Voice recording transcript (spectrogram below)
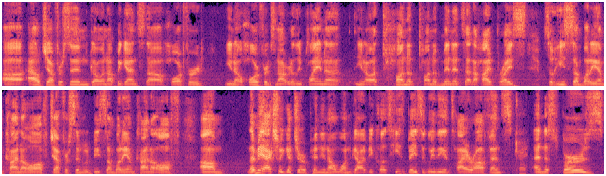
uh, Al Jefferson going up against uh, Horford. You know, Horford's not really playing a you know a ton of ton of minutes at a high price, Yep. so he's somebody I'm kind of off. Jefferson would be somebody I'm kind of off. Um, let me actually get your opinion on one guy because he's basically the entire offense, Okay. and the Spurs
